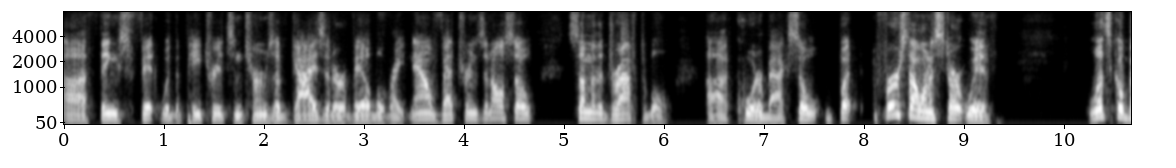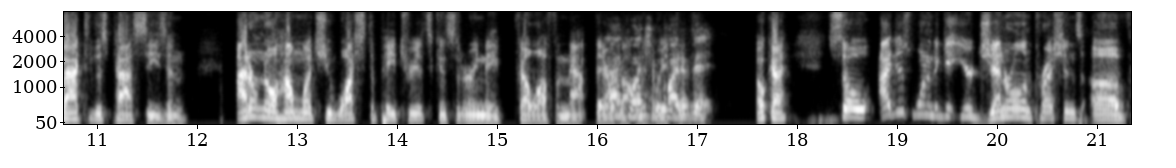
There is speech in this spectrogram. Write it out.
uh, things fit with the patriots in terms of guys that are available right now veterans and also some of the draftable uh, quarterbacks so but first i want to start with let's go back to this past season i don't know how much you watched the patriots considering they fell off a map there I've about watched midway quite through. a bit. Okay. So I just wanted to get your general impressions of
